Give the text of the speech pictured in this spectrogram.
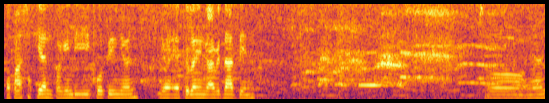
papasok yan pag hindi ikutin yun. Yun, ito lang yung gamit natin. So, ayan.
